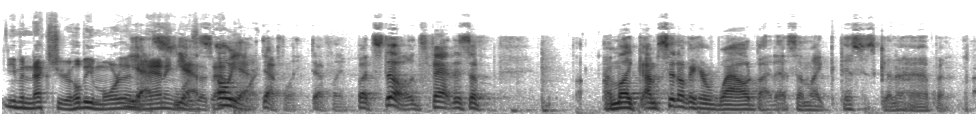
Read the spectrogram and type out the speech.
even next year. He'll be more than Yes, Manning yes. was at that oh point. yeah, definitely, definitely. But still, it's fat. It's a. I'm like, I'm sitting over here wowed by this. I'm like, this is gonna happen.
